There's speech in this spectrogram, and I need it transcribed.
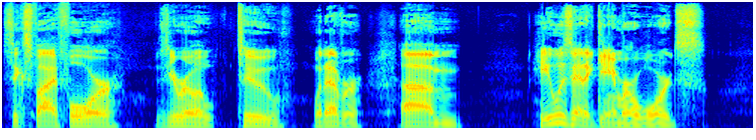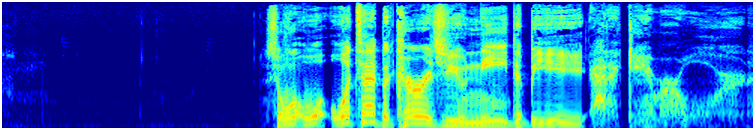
six five four zero two whatever. Um, he was at a gamer awards. So, wh- wh- what type of courage do you need to be at a gamer award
